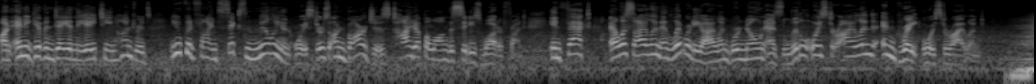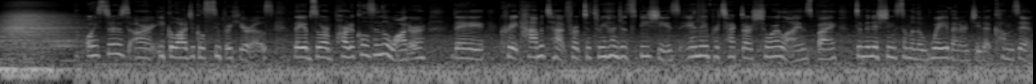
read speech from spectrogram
On any given day in the 1800s, you could find 6 million oysters on barges tied up along the city's waterfront. In fact, Ellis Island and Liberty Island were known as Little Oyster Island and Great Oyster Island. Oysters are ecological superheroes. They absorb particles in the water, they create habitat for up to 300 species, and they protect our shorelines by diminishing some of the wave energy that comes in.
